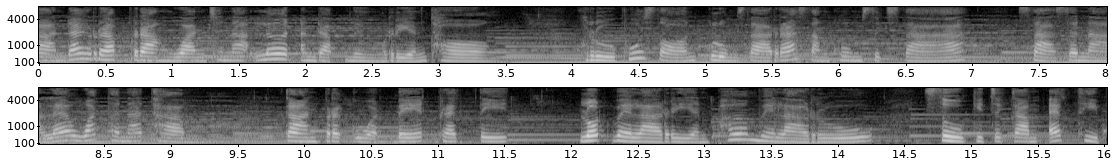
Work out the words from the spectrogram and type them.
การได้รับรางวัลชนะเลิศอันดับหนึ่งเหรียญทอง ครูผู้สอนกลุ่มสาระสังคมศึกษา ศาสนาและวัฒนธรรม การประกวด Best Practice ลดเวลาเรียนเพิ่มเวลารู้ สู่กิจกรรม Active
